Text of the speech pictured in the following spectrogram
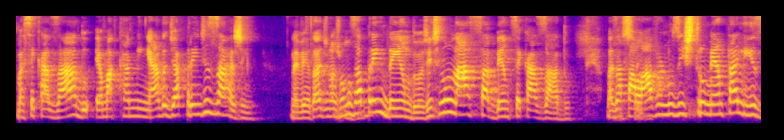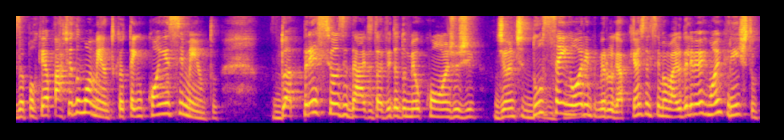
mas ser casado é uma caminhada de aprendizagem. Na é verdade, nós vamos uhum. aprendendo. A gente não nasce sabendo ser casado, mas a palavra nos instrumentaliza, porque a partir do momento que eu tenho conhecimento da preciosidade da vida do meu cônjuge diante do uhum. Senhor em primeiro lugar, porque antes de ser meu marido, ele é meu irmão em Cristo.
